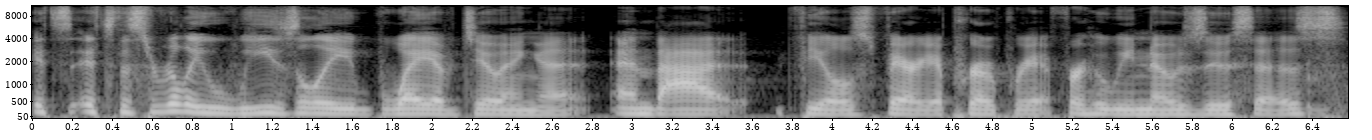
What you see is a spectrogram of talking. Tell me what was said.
it's it's this really weaselly way of doing it, and that feels very appropriate for who we know Zeus is.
